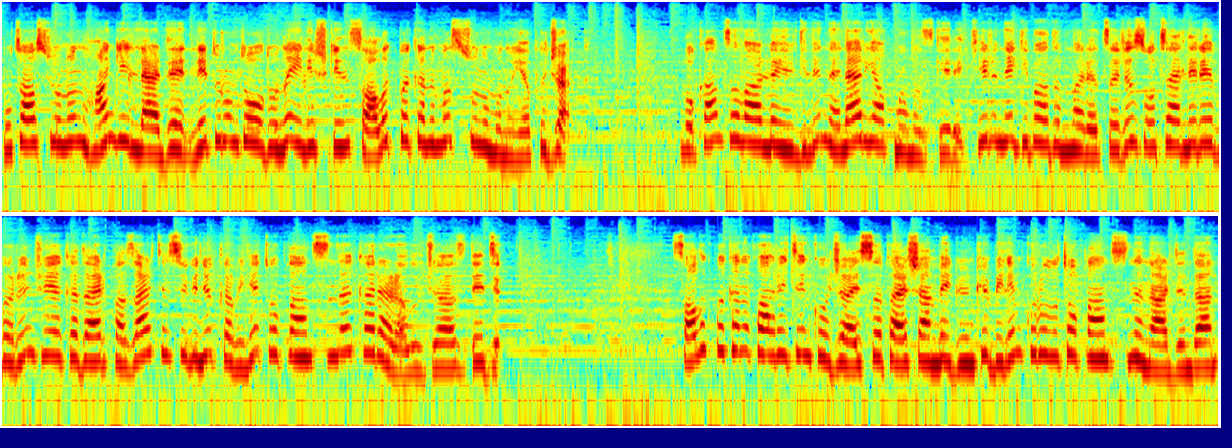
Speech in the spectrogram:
Mutasyonun hangi illerde ne durumda olduğuna ilişkin Sağlık Bakanımız sunumunu yapacak. Lokantalarla ilgili neler yapmamız gerekir, ne gibi adımlar atarız, otellere varıncaya kadar pazartesi günü kabine toplantısında karar alacağız dedi. Sağlık Bakanı Fahrettin Koca ise Perşembe günkü bilim kurulu toplantısının ardından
